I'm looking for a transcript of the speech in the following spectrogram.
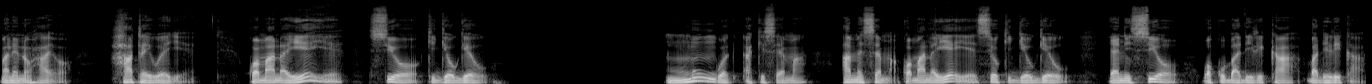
maneno hayo hata iweje. Kwa maana yeye sio kigeugeu mungu akisema amesema. Kwa maana yeye sio kigeugeu yani sio wa kubadilika badilika.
